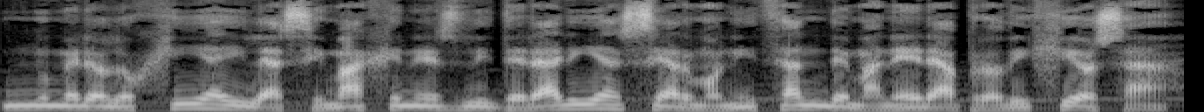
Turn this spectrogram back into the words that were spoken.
numerología y las imágenes literarias se armonizan de manera prodigiosa.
